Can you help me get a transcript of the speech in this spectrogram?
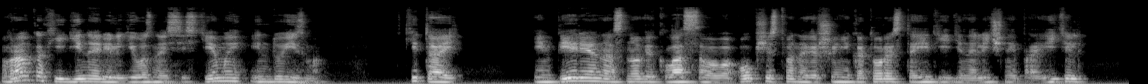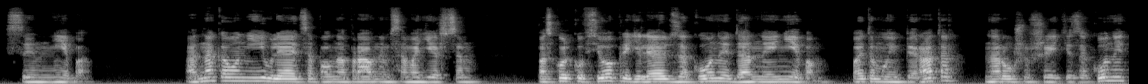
в рамках единой религиозной системы индуизма. Китай Империя на основе классового общества, на вершине которой стоит единоличный правитель, сын неба. Однако он не является полноправным самодержцем, поскольку все определяют законы, данные небом, поэтому император, нарушивший эти законы,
